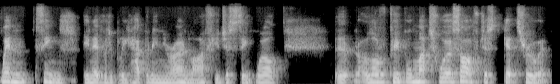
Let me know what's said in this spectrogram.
when things inevitably happen in your own life, you just think, well, a lot of people much worse off, just get through it.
